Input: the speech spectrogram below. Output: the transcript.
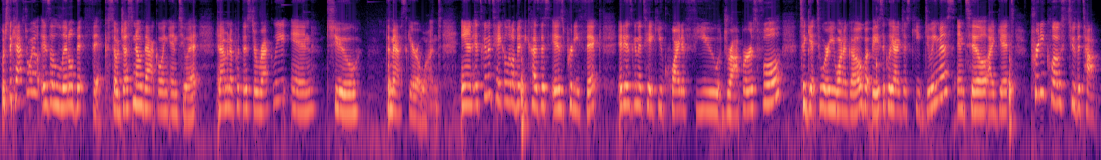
which the castor oil is a little bit thick. So just know that going into it. And I'm going to put this directly into the mascara wand. And it's gonna take a little bit because this is pretty thick. It is gonna take you quite a few droppers full to get to where you wanna go. But basically I just keep doing this until I get pretty close to the top.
